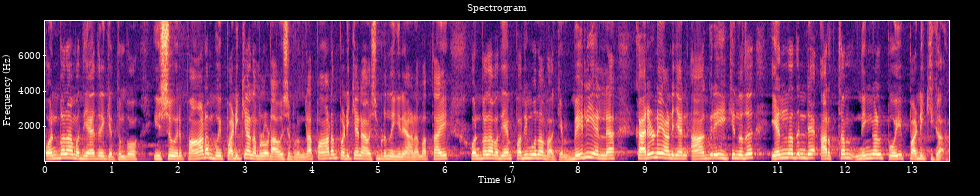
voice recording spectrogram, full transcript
ഒൻപതാം അധ്യായത്തിലേക്ക് എത്തുമ്പോൾ ഈശോ ഒരു പാഠം പോയി പഠിക്കാൻ നമ്മളോട് ആവശ്യപ്പെടുന്നുണ്ട്. ആ പാഠം പഠിക്കാൻ ആവശ്യപ്പെടുന്നത് ഇങ്ങനെയാണ്. മത്തായി ഒൻപതാം അധ്യായം പതിമൂന്നാം വാക്യം ബലിയല്ല കരുണയാണ് ഞാൻ ആഗ്രഹിക്കുന്നത് എന്നതിന്റെ അർത്ഥം നിങ്ങൾ പോയി പഠിക്കുക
